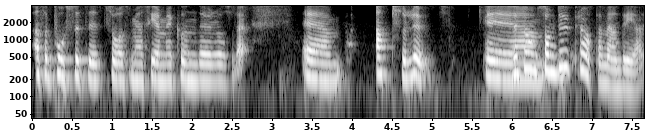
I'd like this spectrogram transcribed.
alltså positivt så som jag ser med kunder och sådär. Eh, absolut. Men de som du pratar med Andrea,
